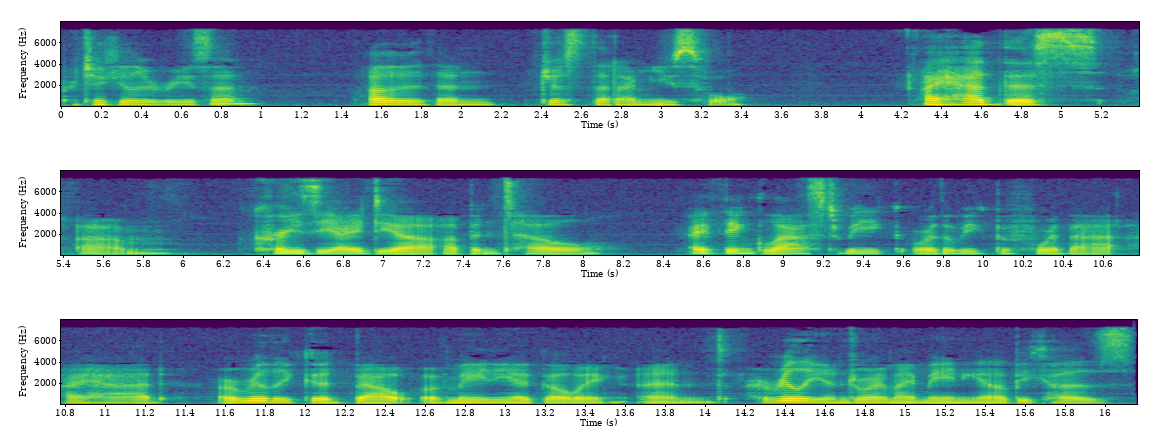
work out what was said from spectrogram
particular reason other than just that I'm useful. I had this um, crazy idea up until I think last week or the week before that. I had a really good bout of mania going, and I really enjoy my mania because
